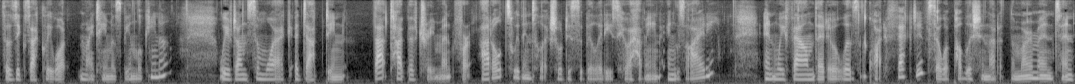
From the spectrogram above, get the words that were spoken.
So that's exactly what my team has been looking at. We've done some work adapting that type of treatment for adults with intellectual disabilities who are having anxiety. And we found that it was quite effective. So we're publishing that at the moment and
